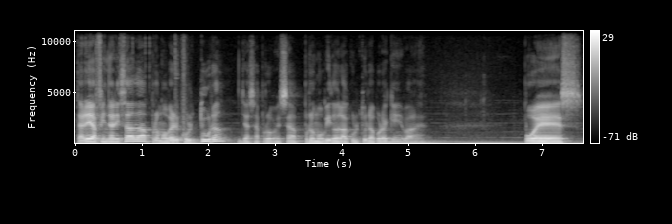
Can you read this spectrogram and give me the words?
Tarea finalizada, promover cultura. Ya se ha, promovido la cultura por aquí, vale. Pues...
